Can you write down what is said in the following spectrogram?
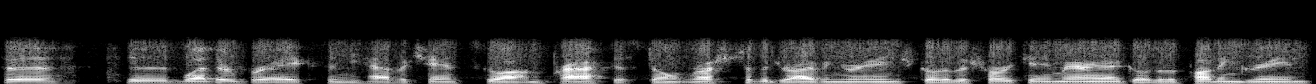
the the weather breaks and you have a chance to go out and practice, don't rush to the driving range. Go to the short game area. Go to the putting green.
